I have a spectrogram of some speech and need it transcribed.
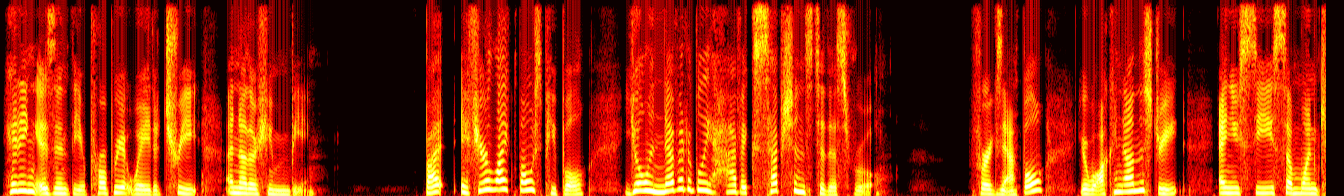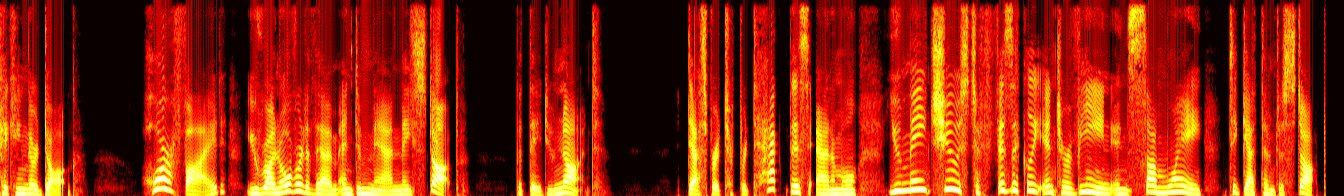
Hitting isn't the appropriate way to treat another human being. But if you're like most people, you'll inevitably have exceptions to this rule. For example, you're walking down the street and you see someone kicking their dog. Horrified, you run over to them and demand they stop, but they do not. Desperate to protect this animal, you may choose to physically intervene in some way to get them to stop.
